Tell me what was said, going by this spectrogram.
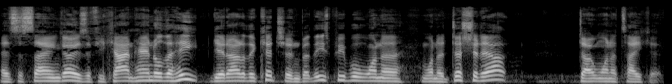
as the saying goes, if you can't handle the heat, get out of the kitchen. But these people want to want to dish it out, don't want to take it.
